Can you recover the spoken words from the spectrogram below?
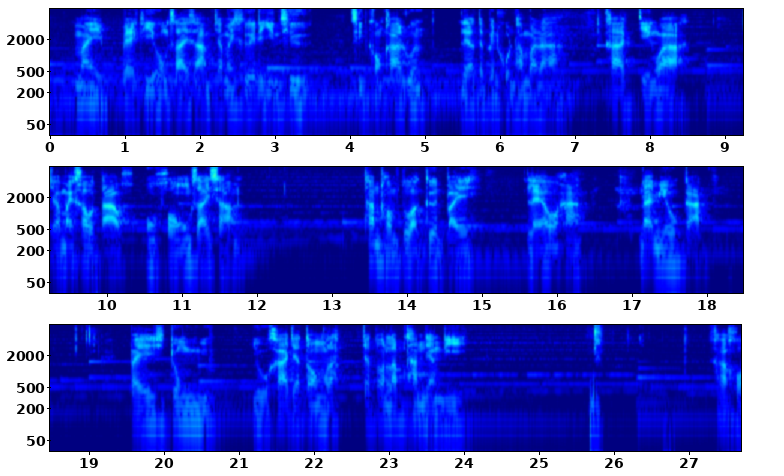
ๆ ไม่แปลกที่องค์ชายสามจะไม่เคยได้ยินชื่อสิทธิ์ของข้าล้วน แล้วแต่เป็นคนธรรมดาข้าเกรงว่าจะไม่เข้าตาขององค์ชายสามท่านถ่อมตัวเกินไป แล้วหากได้มีโอกาส ไปจงอยู่อยู่ข้าจะต้องละจะต้อนรับท่านอย่างดี ข้าขอ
